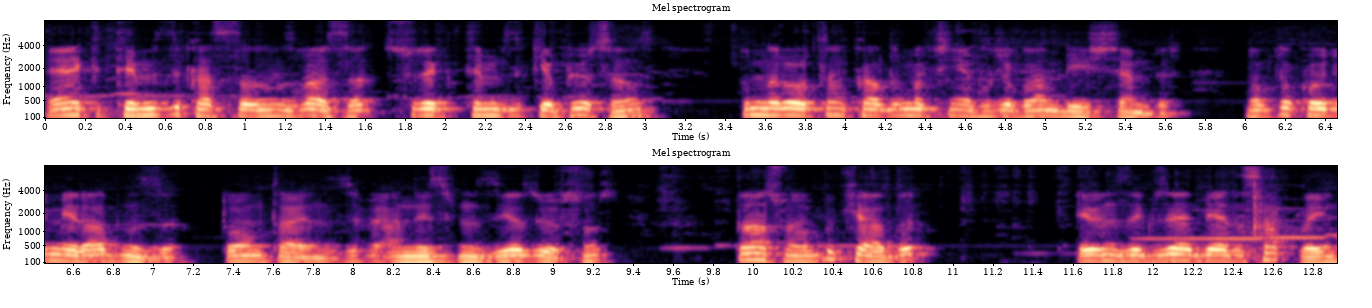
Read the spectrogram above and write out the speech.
eğer ki temizlik hastalığınız varsa, sürekli temizlik yapıyorsanız, bunları ortadan kaldırmak için yapılacak olan bir işlemdir. Nokta koyduğum yere adınızı, doğum tarihinizi ve anne isminizi yazıyorsunuz. Daha sonra bu kağıdı evinizde güzel bir yerde saklayın.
